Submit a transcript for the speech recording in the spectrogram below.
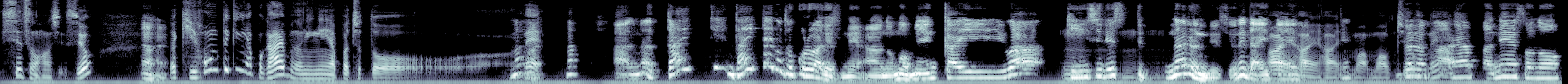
施設の話ですよ？はいはい基本的にやっぱ外部の人間、やっぱちょっと、まあ、ね、まあ、あまあ、大体、大体のところはですね、あの、もう面会は禁止ですってなるんですよね、大はい体は。はいはい。まあまあ、もちたろんね。だまあ、やっぱね、その、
